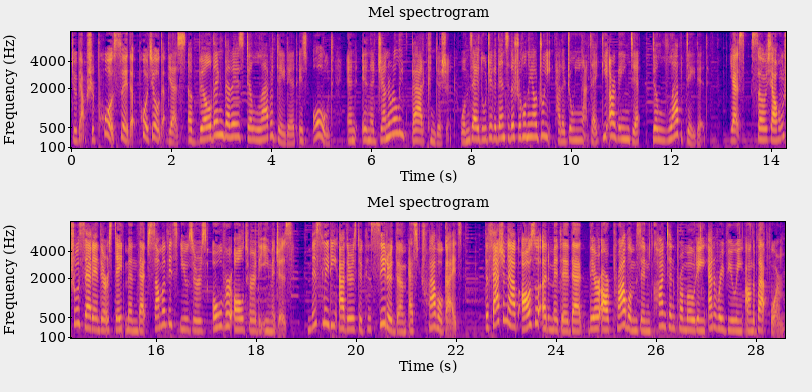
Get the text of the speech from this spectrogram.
就表示破碎的、破旧的。Yes, a building that is dilapidated is old and in a generally bad condition. 我们在读这个单词的时候呢，要注意它的重音啊，在第二个音节 dilapidated。Yes, so Xiaohongshu said in their statement that some of its users over alter the images, misleading others to consider them as travel guides. The fashion app also admitted that there are problems in content promoting and reviewing on the platform.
